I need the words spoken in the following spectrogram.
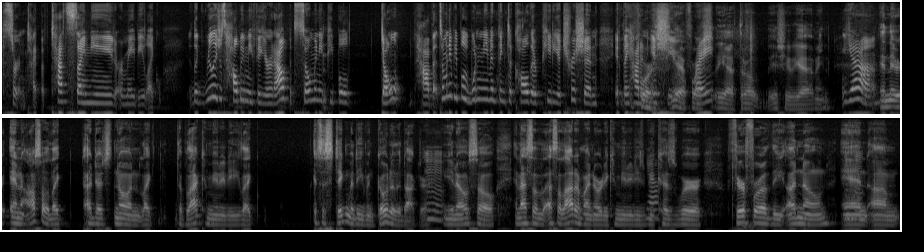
certain type of tests I need or maybe like, like really just helping me figure it out. But so many people don't have that. So many people wouldn't even think to call their pediatrician if they had For an a- issue, yeah, for a right? yeah, throat issue. Yeah, I mean, Yeah. and there, and also like I just know in like the black community, like it's a stigma to even go to the doctor. You know, so and that's a that's a lot of minority communities Mm-hmm. Yeah. because we're fearful of the unknown Mm-hmm. and. um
